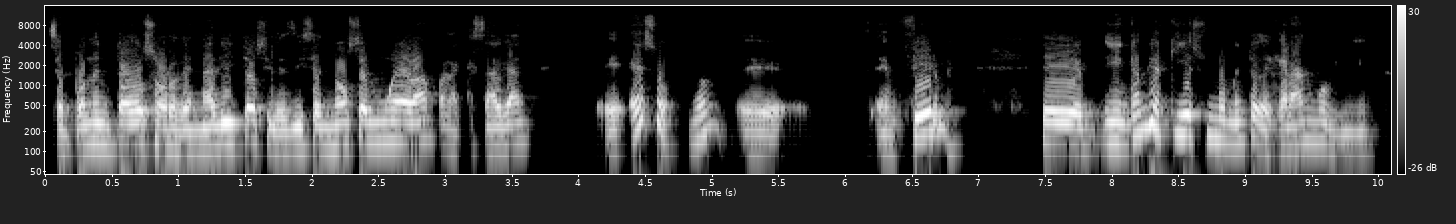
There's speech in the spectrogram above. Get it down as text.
se ponen todos ordenaditos y les dicen no se muevan para que salgan eh, eso, ¿no? Eh, en firme. Eh, y en cambio aquí es un momento de gran movimiento.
